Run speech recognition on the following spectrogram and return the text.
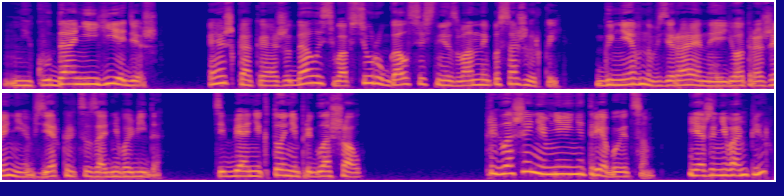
«Никуда не едешь!» Эш, как и ожидалось, вовсю ругался с незваной пассажиркой — гневно взирая на ее отражение в зеркальце заднего вида. «Тебя никто не приглашал». «Приглашение мне и не требуется. Я же не вампир».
